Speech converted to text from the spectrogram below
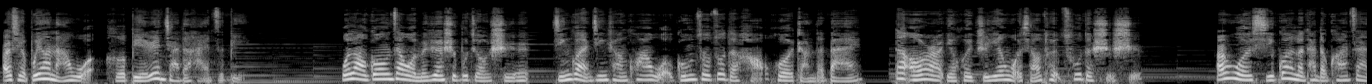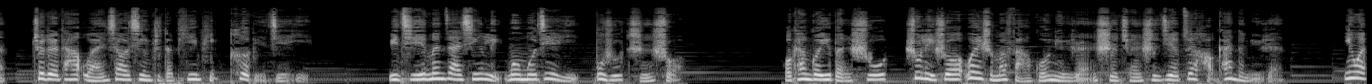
而且不要拿我和别人家的孩子比。我老公在我们认识不久时，尽管经常夸我工作做得好或长得白，但偶尔也会直言我小腿粗的事实。而我习惯了他的夸赞，却对他玩笑性质的批评特别介意。与其闷在心里默默介意，不如直说。我看过一本书，书里说为什么法国女人是全世界最好看的女人，因为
